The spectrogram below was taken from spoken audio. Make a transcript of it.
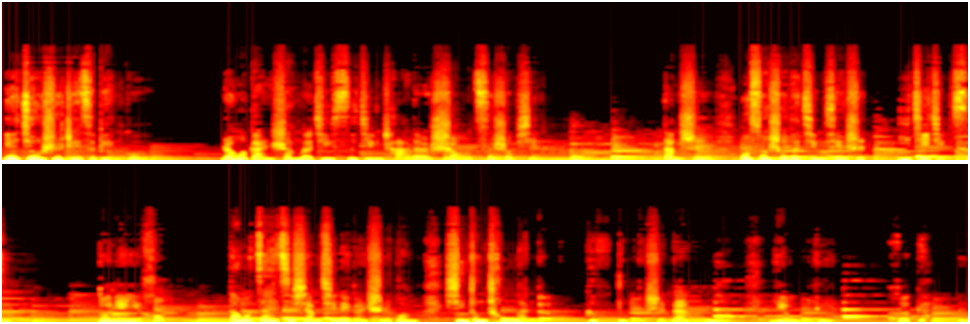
也就是这次变故，让我赶上了祭司警察的首次受衔。当时我所受的警衔是一级警司。多年以后，当我再次想起那段时光，心中充满的更多的是难忘、留恋和感恩。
